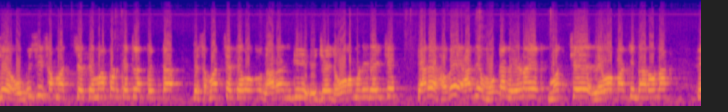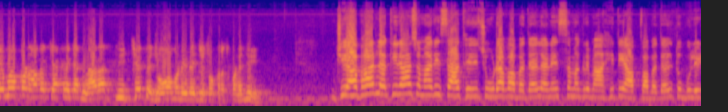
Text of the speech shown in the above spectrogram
જે ઓબીસી સમાજ છે, તેમાં પણ કેટલાક પેટા જે સમાજ છે, તેઓ નારાજગી જે જોવા મળી રહી છે. ત્યારે હવે આ જે મોટા નિર્ણાયક મત છે લેવા પાટીદારોના તેમાં પણ હવે ક્યાંક ને ક્યાંક નારાજગી છે તે જોવા મળી રહી છે ચોક્કસપણે. જી. જી, આભાર લકીરાજ અમારી સાથે જોડાવા બદલ અને સમગ્ર માહિતી આપવા બદલ તો બુલેટિન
